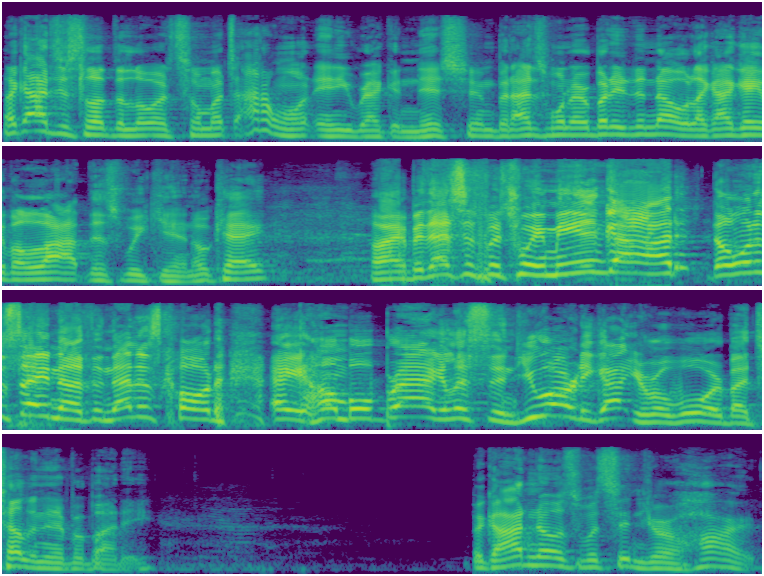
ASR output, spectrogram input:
Like, I just love the Lord so much. I don't want any recognition, but I just want everybody to know, like, I gave a lot this weekend, okay? All right, but that's just between me and God. Don't want to say nothing. That is called a humble brag. Listen, you already got your reward by telling everybody. But God knows what's in your heart.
